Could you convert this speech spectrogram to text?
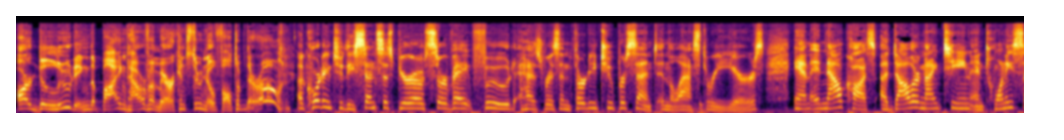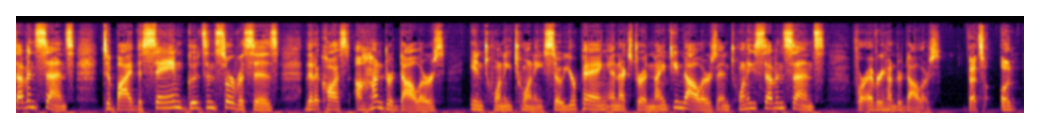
Are diluting the buying power of Americans through no fault of their own. According to the Census Bureau survey, food has risen 32% in the last three years, and it now costs $1.19 and 27 cents to buy the same goods and services that it cost $100 in 2020. So you're paying an extra $19.27 for every $100. That's un.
